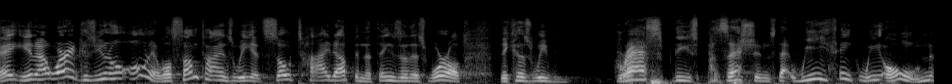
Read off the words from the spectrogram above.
Okay? You're not worried because you don't own it. Well, sometimes we get so tied up in the things of this world because we've grasped these possessions that we think we own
